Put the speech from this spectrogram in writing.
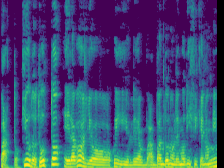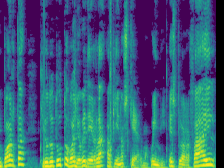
fatto, chiudo tutto e la voglio, qui le abbandono le modifiche, non mi importa, chiudo tutto, voglio vederla a pieno schermo, quindi esplora file,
